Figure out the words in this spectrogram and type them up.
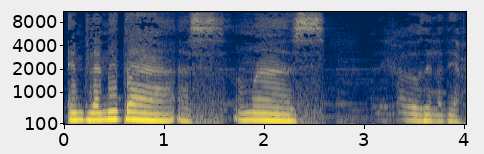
en planetas más alejados de la Tierra.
